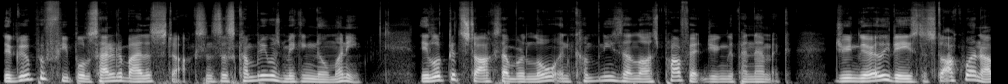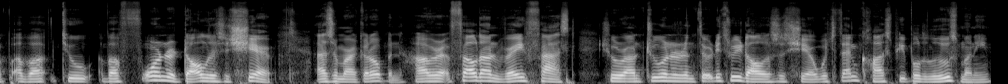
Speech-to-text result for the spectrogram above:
The group of people decided to buy the stock since this company was making no money. They looked at stocks that were low and companies that lost profit during the pandemic. During the early days, the stock went up about to about $400 a share as the market opened. However, it fell down very fast to around $233 a share, which then caused people to lose money,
